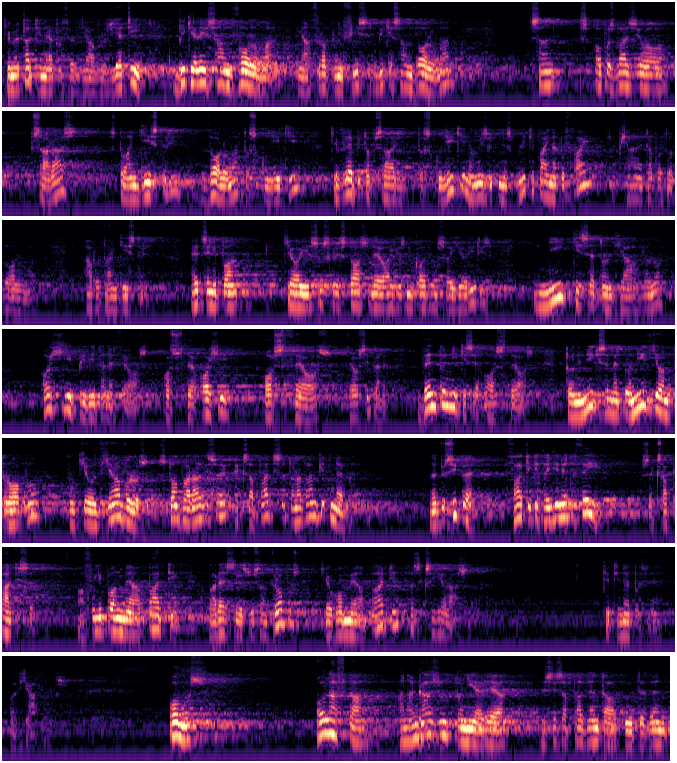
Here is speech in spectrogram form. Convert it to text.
Και μετά την έπαθε ο διάβολος. Γιατί μπήκε λέει σαν δόλωμα η ανθρώπινη φύση, μπήκε σαν δόλωμα, σαν, όπως βάζει ο ψαράς στο αγκίστρι δόλωμα, το σκουλίκι και βλέπει το ψάρι το σκουλίκι, νομίζει ότι είναι σκουλίκι, πάει να το φάει και πιάνεται από το δόλωμα, από το αγκίστρι. Έτσι λοιπόν και ο Ιησούς Χριστός λέει ο Άγιος Νικόδημος ο Αγιορείτης νίκησε τον διάβολο όχι επειδή ήταν Θεός ως Θεό, όχι ως Θεός. Θεός ήταν δεν τον νίκησε ως Θεός. Τον νίκησε με τον ίδιο τρόπο που και ο διάβολος στον παράδεισο εξαπάτησε τον Αδάμ και την Εύα. Δεν τους είπε φάτε και θα γίνετε θεοί τους εξαπάτησε. Αφού λοιπόν με απάτη παρέσυρε στους ανθρώπους και εγώ με απάτη θα σε ξεγελάσω και την έπαθε ο διάβολος. Όμως όλα αυτά αναγκάζουν τον ιερέα, εσείς αυτά δεν τα ακούτε, δεν,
